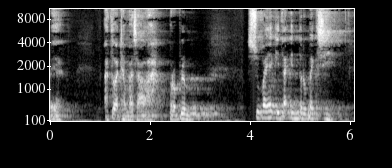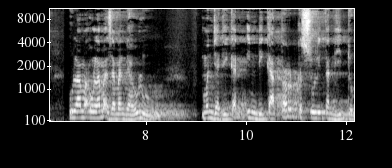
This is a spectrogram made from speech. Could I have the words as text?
ya. Atau ada masalah, problem Supaya kita introspeksi Ulama-ulama zaman dahulu menjadikan indikator kesulitan hidup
